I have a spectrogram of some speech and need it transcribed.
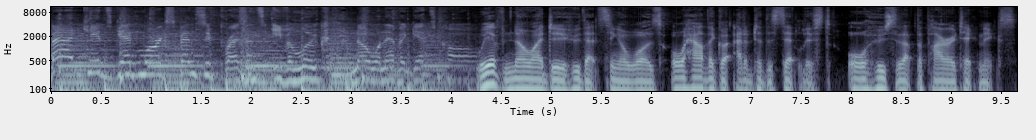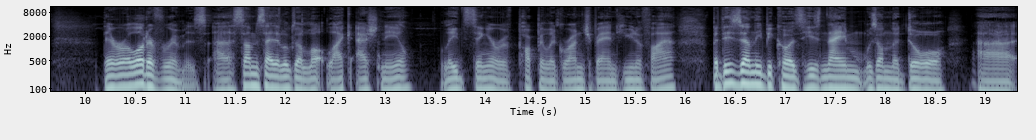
Bad kids get more expensive presents, even Luke, no one ever gets cold. We have no idea who that singer was, or how they got added to the set list, or who set up the pyrotechnics. There are a lot of rumours. Uh, some say they looked a lot like Ash Neil, lead singer of popular grunge band Unifier, but this is only because his name was on the door uh,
